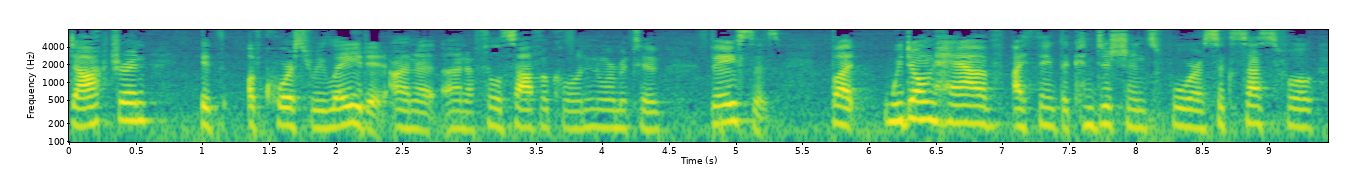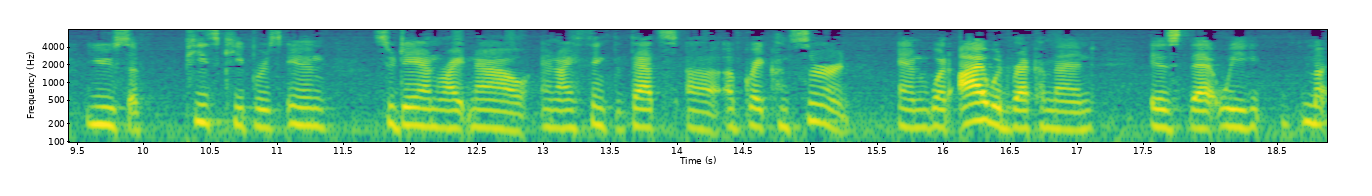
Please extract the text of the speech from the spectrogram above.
doctrine, it's of course related on a, on a philosophical and normative basis. But we don't have, I think, the conditions for a successful use of peacekeepers in Sudan right now, and I think that that's uh, of great concern. And what I would recommend is that we m-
